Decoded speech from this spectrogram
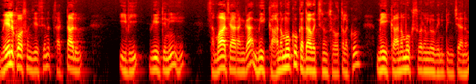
మేలు కోసం చేసిన చట్టాలు. ఇవి వీటిని సమాచారంగా మీ కానమోకు కథ వచ్చిన శ్రోతలకు మీ కానమోకు స్వరంలో వినిపించాను.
